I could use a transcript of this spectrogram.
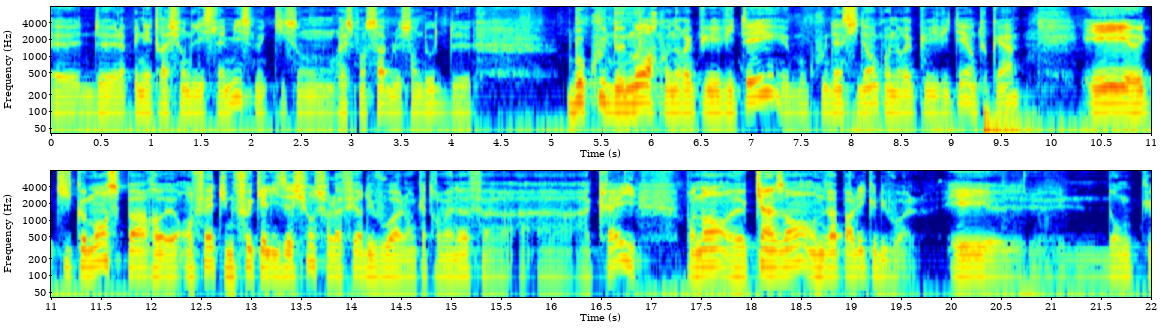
de la pénétration de l'islamisme qui sont responsables sans doute de beaucoup de morts qu'on aurait pu éviter, beaucoup d'incidents qu'on aurait pu éviter en tout cas, et euh, qui commence par euh, en fait une focalisation sur l'affaire du voile en 89 à, à, Creil. Pendant 15 ans, on ne va parler que du voile. Et donc,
